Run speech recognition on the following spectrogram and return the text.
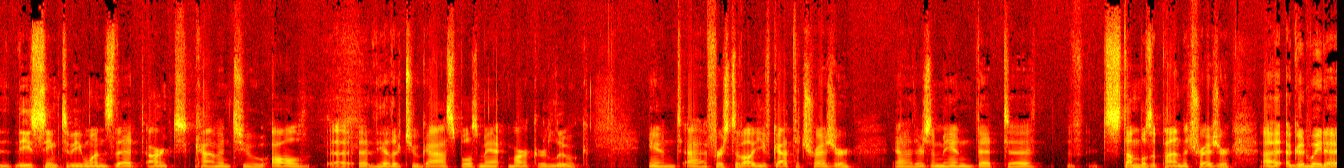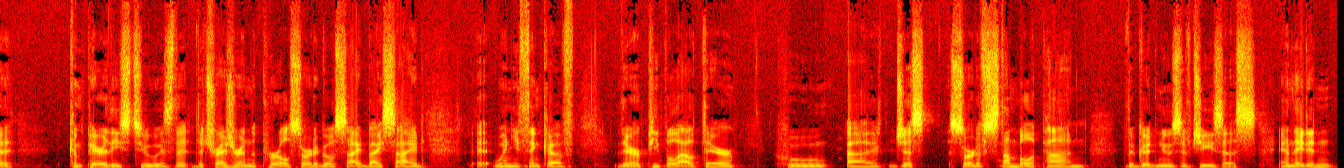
these seem to be ones that aren't common to all uh, uh the other two gospels, Mark or Luke. And uh, first of all, you've got the treasure. Uh, there's a man that uh, stumbles upon the treasure. Uh, a good way to compare these two is that the treasure and the pearl sort of go side by side when you think of there are people out there who just sort of stumble upon the good news of Jesus, and they didn't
